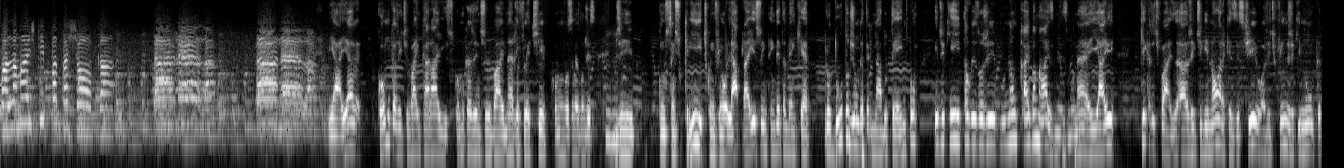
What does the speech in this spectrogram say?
fala mais que patachoca. Canela, canela. E aí é como que a gente vai encarar isso? Como que a gente vai né, refletir, como você mesmo disse, uhum. de com senso crítico, enfim, olhar para isso e entender também que é produto de um determinado tempo e de que talvez hoje não caiba mais mesmo, né? E aí, o que, que a gente faz? A gente ignora que existiu, a gente finge que nunca.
